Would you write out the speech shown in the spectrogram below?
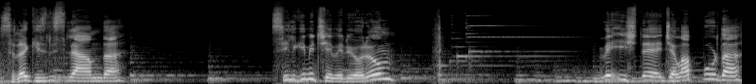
Sıra gizli silahımda. Silgimi çeviriyorum. Ve işte cevap burada.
